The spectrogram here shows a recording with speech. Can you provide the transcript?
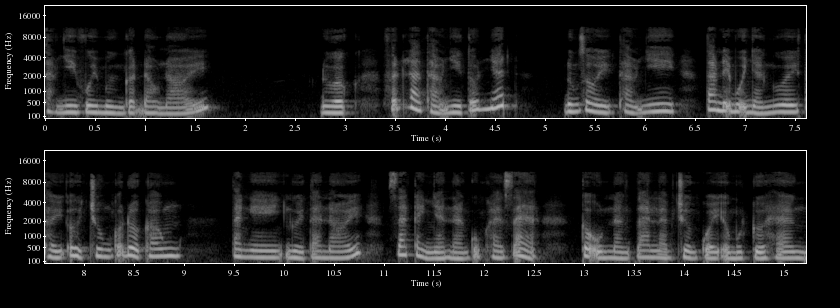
Thảo Nhi vui mừng gật đầu nói. Được, vẫn là Thảo Nhi tốt nhất. Đúng rồi, Thảo Nhi, tam đệ muội nhà ngươi thấy ở chung có được không? Ta nghe người ta nói, gia cảnh nhà nàng cũng khá giả. Cậu nàng ta làm trường quầy ở một cửa hàng,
